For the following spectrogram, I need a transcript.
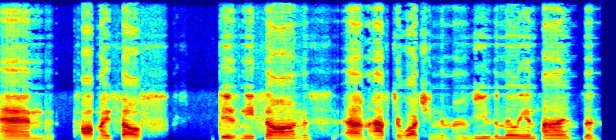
and taught myself Disney songs um, after watching the movies a million times, and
